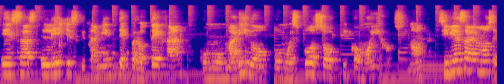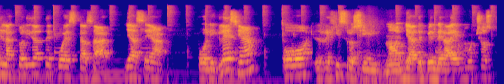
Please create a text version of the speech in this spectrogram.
esas leyes que también te protejan como marido, como esposo y como hijos, ¿no? Si bien sabemos, en la actualidad te puedes casar ya sea por la iglesia o el registro civil, ¿no? Ya dependerá de muchos,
